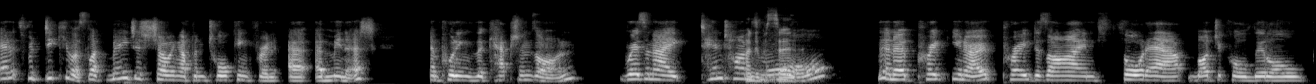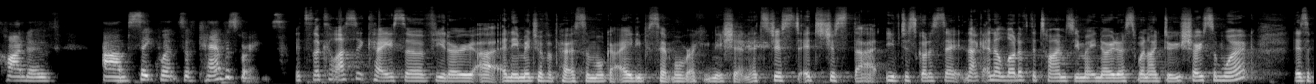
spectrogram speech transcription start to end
and it's ridiculous. Like me just showing up and talking for an, a, a minute and putting the captions on resonate ten times 100%. more than a pre, you know, pre-designed, thought out, logical little kind of um, sequence of canvas screens. It's the classic case of you know uh, an image of a person will get eighty percent more recognition. It's just it's just that you've just got to say like, and a lot of the times you may notice when I do show some work, there's a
